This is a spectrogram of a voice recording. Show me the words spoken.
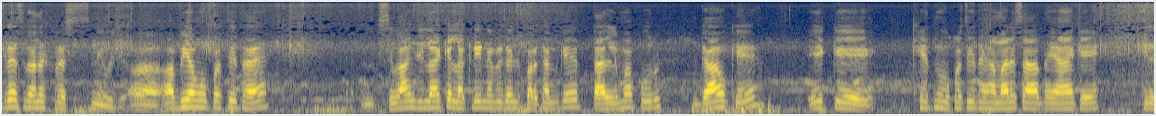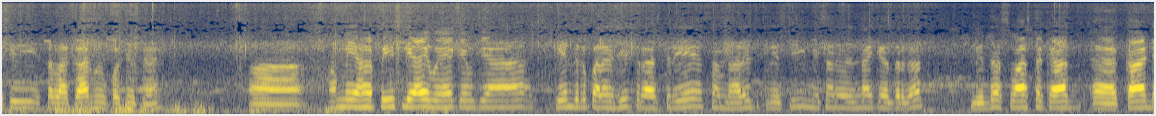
देख रहे हैं सिवान एक्सप्रेस न्यूज़। अभी हम उपस्थित हैं सिवान जिला के लकड़ी नबीगंज प्रखंड के तालिमापुर गाँव के एक खेत में उपस्थित हैं। हमारे साथ यहाँ के कृषि सलाहकार भी उपस्थित हैं। हम यहाँ पे इसलिए आए हुए हैं क्योंकि यहाँ केंद्र प्रायोजित राष्ट्रीय संधारित कृषि मिशन योजना के अंतर्गत मृदा स्वास्थ्य कार्ड कार्ड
